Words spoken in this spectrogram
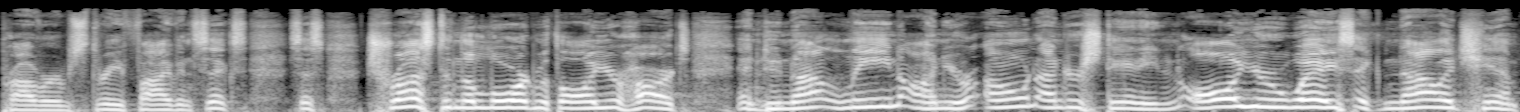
Proverbs 3, 5, and 6 says, Trust in the Lord with all your hearts, and do not lean on your own understanding. In all your ways, acknowledge him,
